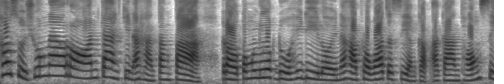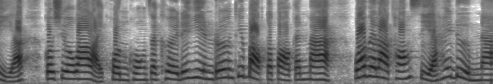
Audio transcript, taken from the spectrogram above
เข้าสู่ช่วงหน้าร้อนการกินอาหารต่างๆ เราต้องเลือกดูให้ดีเลยนะคะ เพราะว่าจะเสี่ยงกับอาการท้องเสีย ก็เชื่อว่าหลายคนคงจะเคยได้ยินเรื่องที่บอกต่อๆกันมา ว่าเวลาท้องเสียให้ดื่มน้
